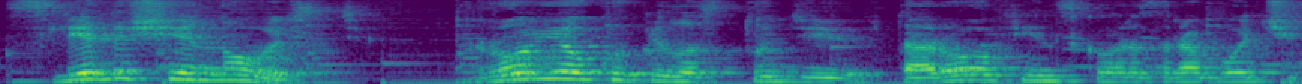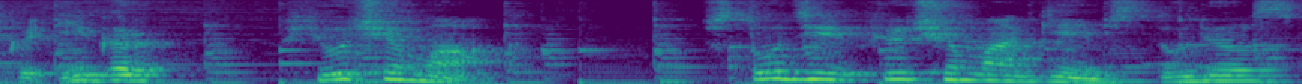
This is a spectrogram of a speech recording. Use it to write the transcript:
Следующая новость. Rovio купила студию второго финского разработчика игр Futurema. В студии Futurema Game Studios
